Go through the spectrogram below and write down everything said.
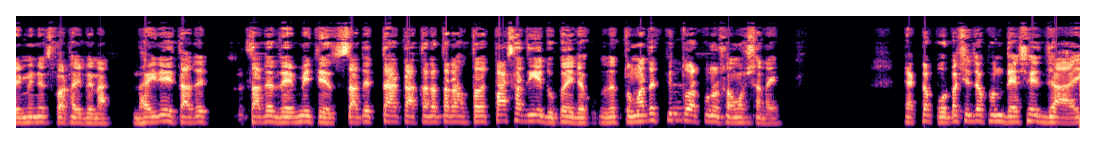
রেমিটেন্স পাঠাইবে না? ভাইরে, তাদের তাদের রেমিটেন্স তাদের টাকা, তারা তারা, তাদের পাশা দিয়ে ঢুকাই রাখুক, তোমাদের কিন্তু আর কোনো সমস্যা নাই। একটা প্রবাসী যখন দেশে যায়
